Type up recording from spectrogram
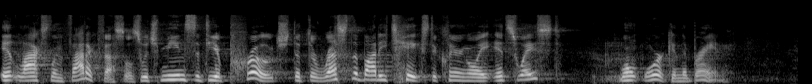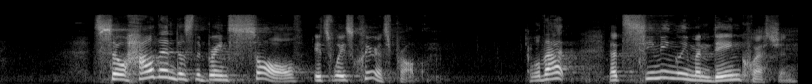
it lacks lymphatic vessels, which means that the approach that the rest of the body takes to clearing away its waste won't work in the brain. So, how then does the brain solve its waste clearance problem? Well, that, that seemingly mundane question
